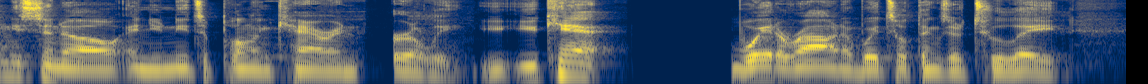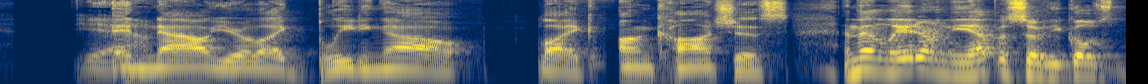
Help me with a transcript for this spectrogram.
needs to know and you need to pull in karen early. You, you can't wait around and wait till things are too late. Yeah. and now you're like bleeding out like unconscious. And then later in the episode he goes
